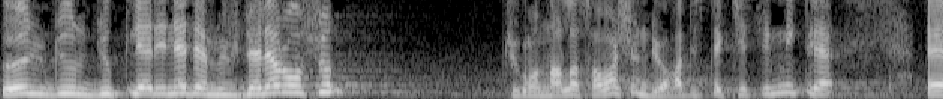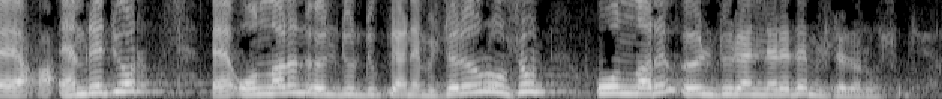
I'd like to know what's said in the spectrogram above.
öldürdüklerine de müjdeler olsun. Çünkü onlarla savaşın diyor. Hadiste kesinlikle e, emrediyor. E, onların öldürdüklerine müjdeler olsun. Onları öldürenlere de müjdeler olsun diyor.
